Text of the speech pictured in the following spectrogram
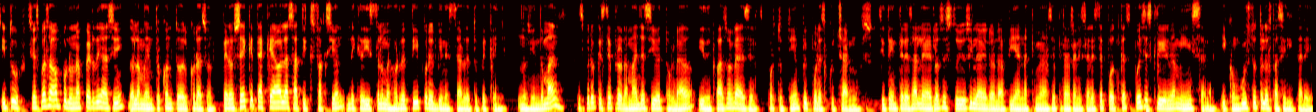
Y tú, si has pasado por una pérdida así, lo lamento con todo el corazón. Pero sé que te ha quedado la satisfacción de que diste lo mejor de ti por el bienestar de tu pequeño. No siendo mal, espero que este programa haya sido de tu agrado y de paso agradecerte por tu tiempo y por escucharnos. Si te interesa leer los estudios y la bibliografía en la que me base para realizar este podcast, puedes escribirme a mi Instagram y con gusto te los facilitaré.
